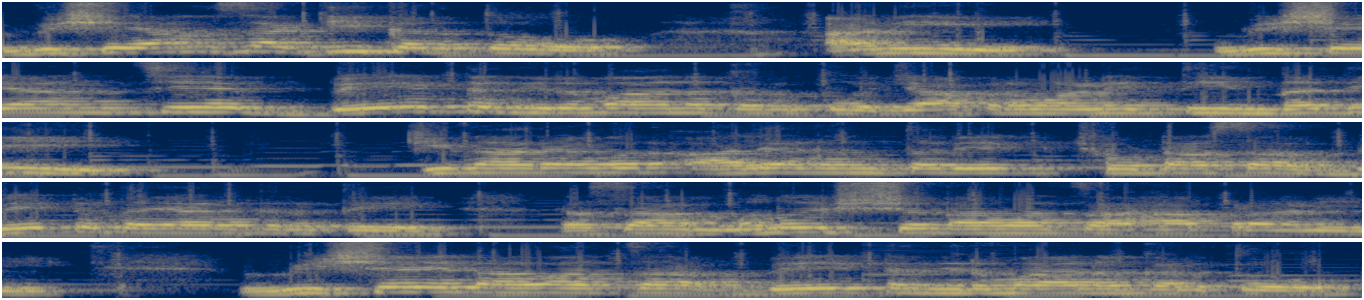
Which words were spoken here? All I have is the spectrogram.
विषयांसाठी करतो आणि विषयांचे बेट निर्माण करतो. ज्याप्रमाणे ती नदी किनाऱ्यावर आल्यानंतर एक छोटासा बेट तयार करते. तसा मनुष्य नावाचा हा प्राणी विषय नावाचा बेट निर्माण करतो.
